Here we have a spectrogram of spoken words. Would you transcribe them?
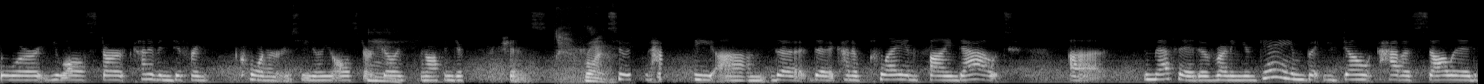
or you all start kind of in different corners. You know, you all start Hmm. going off in different directions. Right. So if you have the um, the the kind of play and find out uh, method of running your game, but you don't have a solid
